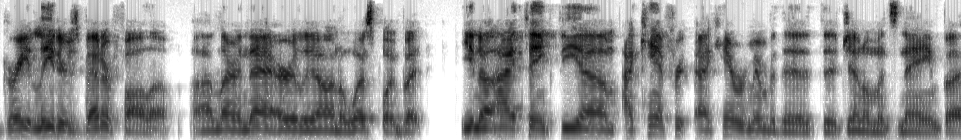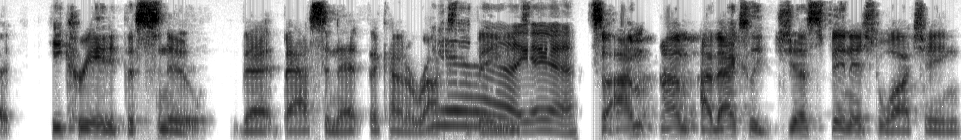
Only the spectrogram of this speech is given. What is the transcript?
Great leaders better follow. I learned that early on at West Point, but you know, I think the um, I can't I can't remember the the gentleman's name, but he created the snoo, that bassinet that kind of rocks yeah, the babies. Yeah, yeah. So I'm I'm I've actually just finished watching.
